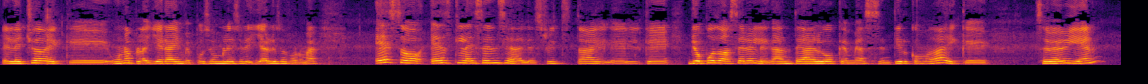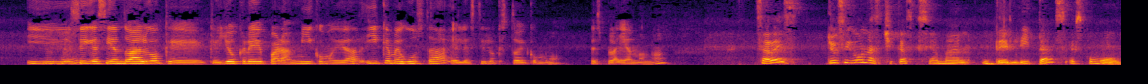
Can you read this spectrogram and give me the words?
el hecho de que una playera y me puse un blazer y ya lo hice formal, eso es la esencia del street style, el que yo puedo hacer elegante algo que me hace sentir cómoda y que se ve bien y sigue siendo algo que, que yo creé para mi comodidad y que me gusta el estilo que estoy como desplayando, ¿no? ¿Sabes? Yo sigo unas chicas que se llaman Delitas. Es como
